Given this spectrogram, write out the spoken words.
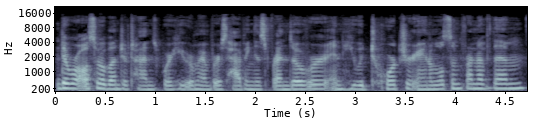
there were also a bunch of times where he remembers having his friends over and he would torture animals in front of them.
